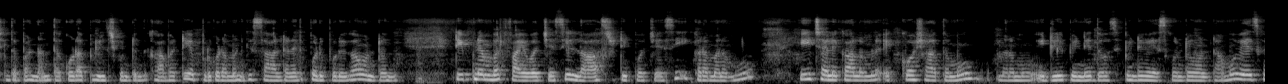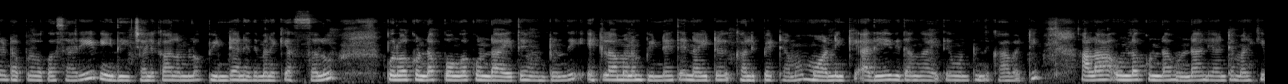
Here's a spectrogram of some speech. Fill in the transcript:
చింతపండు అంతా కూడా పీల్చుకుంటుంది కాబట్టి ఎప్పుడు కూడా మనకి సాల్ట్ అనేది పొడి పొడిగా ఉంటుంది. టిప్ నెంబర్ ఫైవ్ వచ్చేసి లాస్ట్ టిప్ వచ్చేసి ఇక్కడ మనము ఈ చలికాలంలో ఎక్కువ శాతము మనము ఇడ్లీ పిండి దోశ పిండి వేసుకుంటూ ఉంటాము. వేసుకునేటప్పుడు ఒక్కోసారి ఇది చలికాలంలో పిండి అనేది మనకి అస్సలు పులవకుండా పొంగకుండా అయితే ఉంటుంది. ఎట్లా మనం పిండి అయితే నైట్ కలిపి పెట్టామో మనకి అదే విధంగా అయితే ఉంటుంది కాబట్టి అలా ఉండకుండా ఉండాలి అంటే మనకి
